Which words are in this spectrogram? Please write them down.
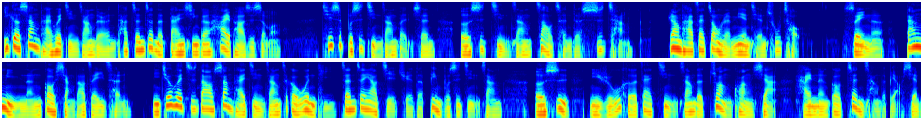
一个上台会紧张的人，他真正的担心跟害怕是什么？其实不是紧张本身，而是紧张造成的失常，让他在众人面前出丑。所以呢，当你能够想到这一层。你就会知道，上台紧张这个问题，真正要解决的并不是紧张，而是你如何在紧张的状况下还能够正常的表现。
